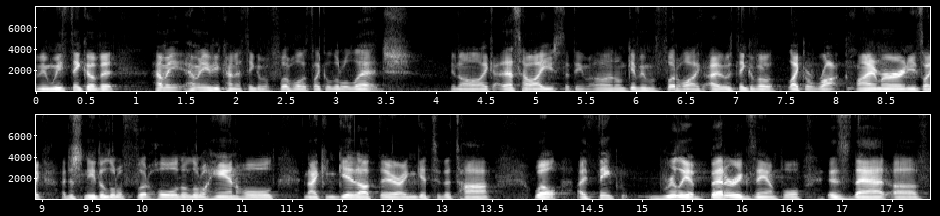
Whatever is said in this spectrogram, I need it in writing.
I mean, we think of it. How many, how many of you kind of think of a foothold as like a little ledge? You know, like that's how I used to think. Oh, don't give him a foothold. I, I would think of a like a rock climber, and he's like, I just need a little foothold, a little handhold, and I can get up there. I can get to the top. Well, I think really a better example is that of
